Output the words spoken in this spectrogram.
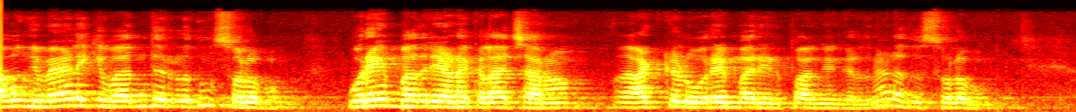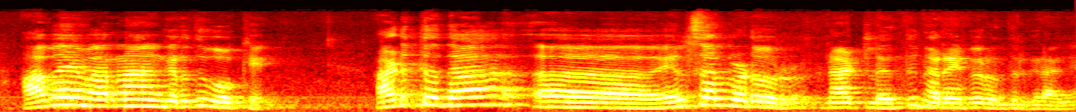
அவங்க வேலைக்கு வந்துடுறதும் சுலபம். ஒரே மாதிரியான கலாச்சாரம் ஆட்கள் ஒரே மாதிரி இருப்பாங்கங்கிறதுனால அது சுலபம். அவன் வர்றாங்கிறது ஓகே அடுத்ததாக எல்சால்வடோர் நாட்டிலேருந்து நிறைய பேர் வந்திருக்கிறாங்க.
